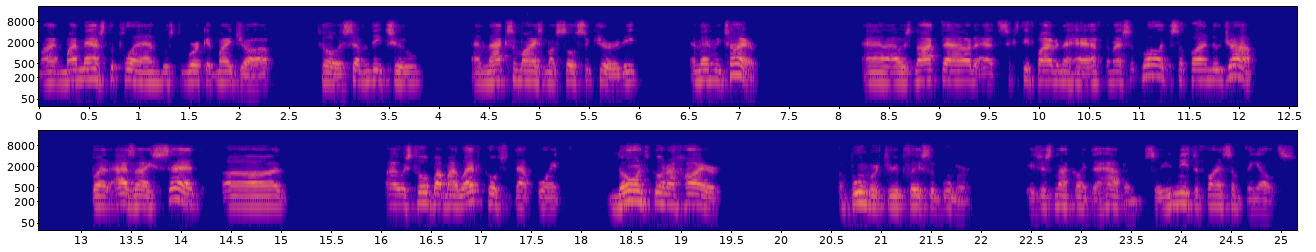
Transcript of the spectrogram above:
My my master plan was to work at my job till I was 72 and maximize my Social Security and then retire. And I was knocked out at 65 and a half. And I said, well, I guess I'll find a new job. But as I said, uh, I was told by my life coach at that point, no one's going to hire a boomer to replace a boomer. It's just not going to happen. So you need to find something else.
